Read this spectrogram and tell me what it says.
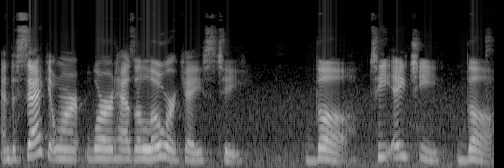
and the second word has a lowercase t. The. T-H-E, the.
